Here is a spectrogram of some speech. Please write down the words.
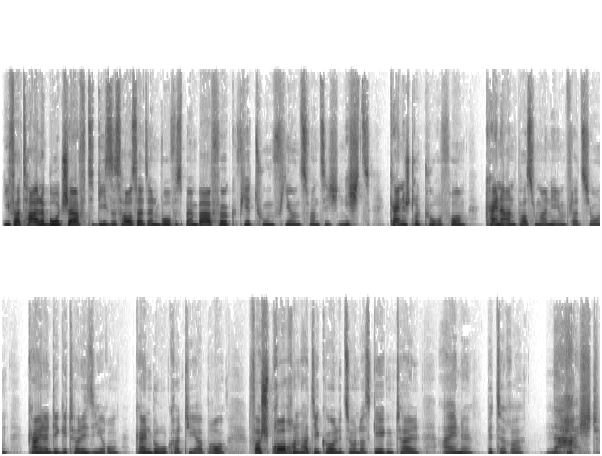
Die fatale Botschaft dieses Haushaltsentwurfs beim BAföG, wir tun 24 nichts. Keine Strukturreform, keine Anpassung an die Inflation, keine Digitalisierung, kein Bürokratieabbau. Versprochen hat die Koalition das Gegenteil, eine bittere Nachricht.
